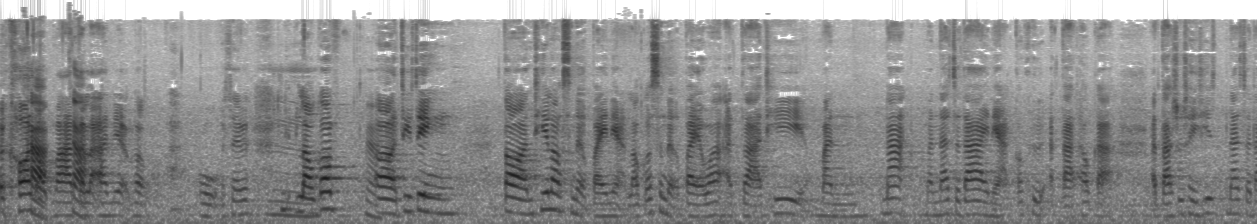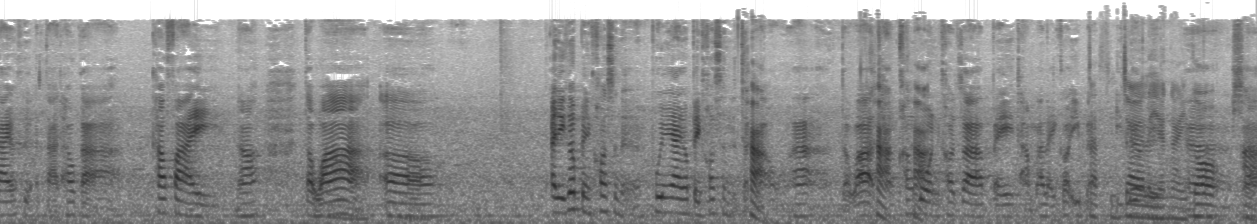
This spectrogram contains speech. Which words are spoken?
ะคลอดค่ะออกมาค่ะแต่ละอันเนี่ยแบบโอ้ใช่อืมเราก็ค่ะเออจริงๆตอนที่เราเสนอไปเนี่ยเราก็เสนอไปว่าอัตราที่มันน่ามันน่าจะได้เนี่ยก็คืออัตราเท่ากับ อัตราชดเชยที่น่าจะได้ก็คืออัตราเท่ากับค่าไฟเนาะแต่ว่าเอออันนี้ก็เป็นข้อเสนอพูดง่ายๆก็เป็นข้อเสนอจากค่ะเราอ่าแต่ว่าค่ะทางข้างค่ะบนเขาจะไปทำอะไรก็อีกแบตับดสินอีใจเงอะไรหนึ่ยังไงก็อ่าใช่อ่า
